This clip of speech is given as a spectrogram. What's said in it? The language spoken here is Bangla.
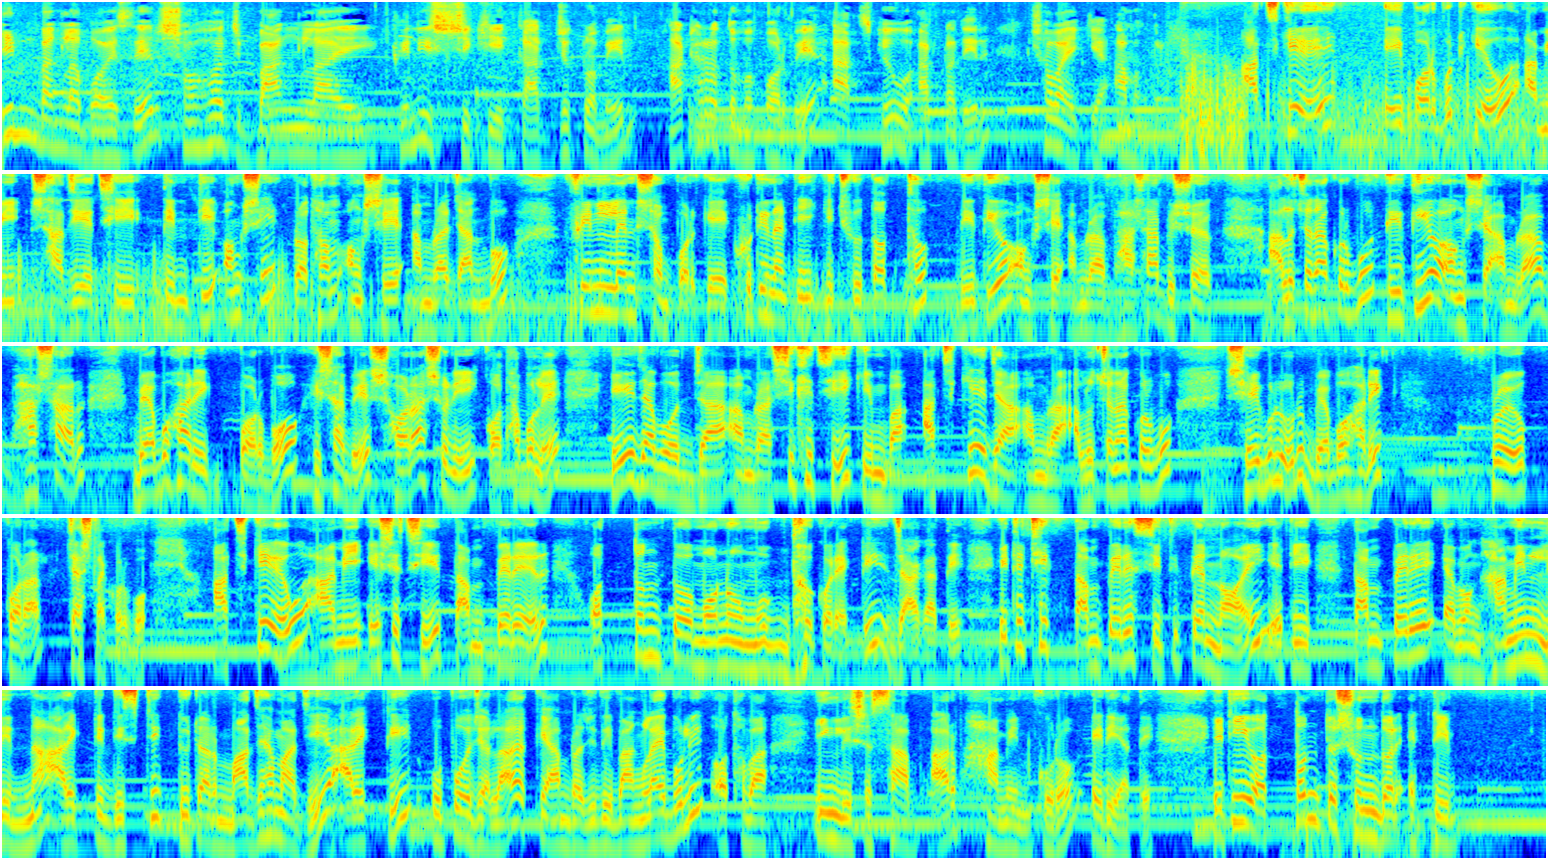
ফিন বাংলা বয়সের সহজ বাংলায় ফিনিশ শিখি কার্যক্রমের আঠারোতম পর্বে আজকেও আপনাদের সবাইকে আমন্ত্রণ। আজকে এই পর্বটিকেও আমি সাজিয়েছি তিনটি অংশে। প্রথম অংশে আমরা জানব ফিনল্যান্ড সম্পর্কে খুঁটিনাটি কিছু তথ্য। দ্বিতীয় অংশে আমরা ভাষা বিষয়ক আলোচনা করব। তৃতীয় অংশে আমরা ভাষার ব্যবহারিক পর্ব হিসাবে সরাসরি কথা বলে এই যাবৎ যা আমরা শিখেছি কিংবা আজকে যা আমরা আলোচনা করব, সেগুলোর ব্যবহারিক প্রয়োগ করার চেষ্টা করব। আজকেও আমি এসেছি তাম্পেরের অত্যন্ত মনোমুগ্ধকর একটি জায়গাতে। এটি ঠিক তাম্পেরে সিটিতে নয়, এটি তাম্পেরে এবং হামিনলিন্না আরেকটি ডিস্ট্রিক্ট দুটার মাঝামাঝি আরেকটি উপজেলাকে আমরা যদি বাংলায় বলি অথবা ইংলিশে সাব আর্ব হামিনকুরো এরিয়াতে। এটি অত্যন্ত সুন্দর একটি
